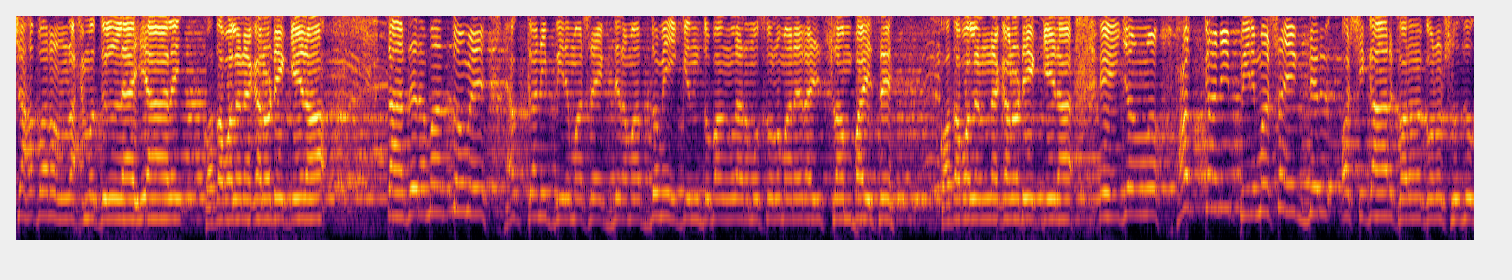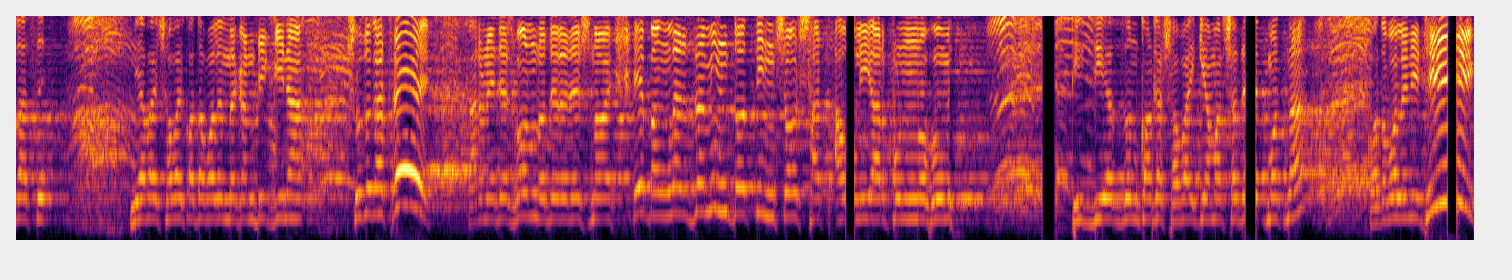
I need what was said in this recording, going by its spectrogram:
শাহপারন রহমতুল্লাহ কথা বলেন এগারো ঠিক কিনা? তাদের মাধ্যমে হক্কানি পীর মাসাইকদের মাধ্যমেই কিন্তু বাংলার মুসলমানেরা ইসলাম পাইছে। কথা বলেন না কেন ঠিক কিনা? এই জন্য হক্কানি পীর মাসাইকদের অস্বীকার করার কোনো সুযোগ আছে? মিয়া ভাই, সবাই কথা বলেন না কেন ঠিক কিনা? সুযোগ আছে? কারণ এই দেশ বন্ধদের দেশ নয়। এ বাংলার জমিন তো তিনশো ষাট আউলিয়ার পূর্ণভূমি। ঠিক দিয়ে একজন কথা সবাই কি আমার সাথে একমত না? কথা বলেনি ঠিক?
